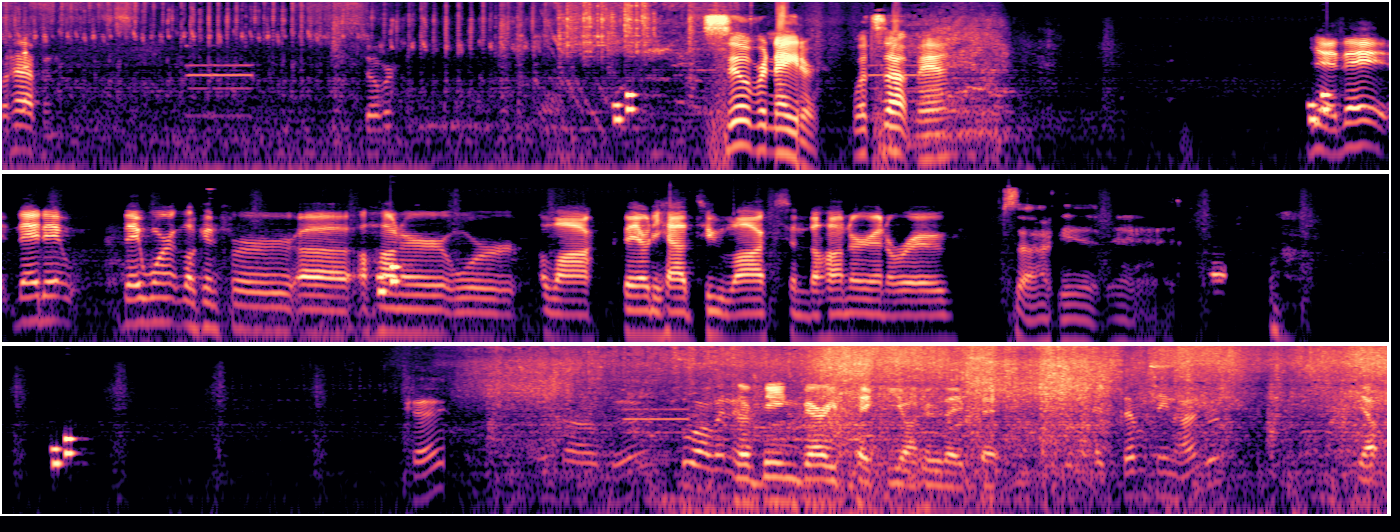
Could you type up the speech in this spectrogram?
What happened? Silver? Silvernator, what's up, man? Yeah, they they didn't they weren't looking for uh, a hunter or a lock. They already had two locks and the hunter and a rogue. It's all good, man. Okay. It's all good. Who all in They're being very picky on who they pick. At 1700? Yep.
